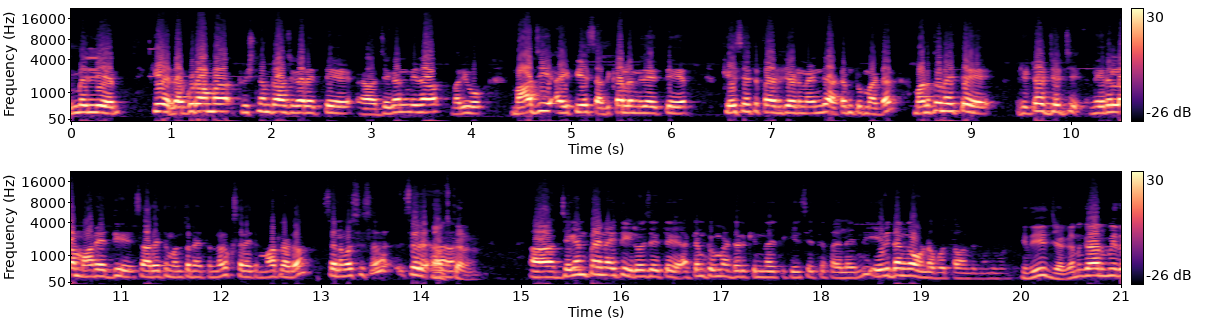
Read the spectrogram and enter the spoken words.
ఎమ్మెల్యే కె. రఘురామ కృష్ణంరాజు గారు అయితే జగన్ మీద మరియు మాజీ ఐపీఎస్ అధికారుల మీద అయితే కేసు అయితే ఫైల్ చేయడం అయింది అటెంప్ట్ టు మర్డర్. మనతోనైతే retired judge Nerella Mareddy sir అయితే మనతో అయితే ఉన్నారు. ఒకసారి అయితే మాట్లాడదాం. సార్ నమస్తే సార్. సార్ నమస్కారం. జగన్ పైన అయితే ఈ రోజు అయితే అటెంప్ట్ మర్డర్ కింద అయితే కేసు అయితే ఫైల్ అయింది. ఏ విధంగా ఉండబోతా ఉంది ముందు ఇది జగన్ గారి మీద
